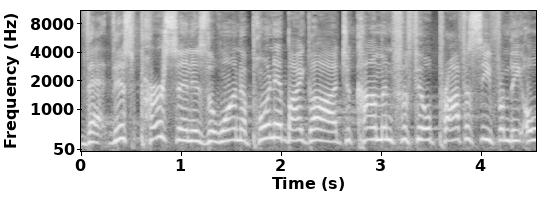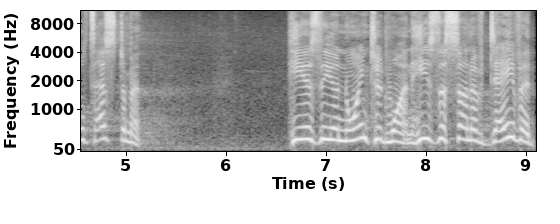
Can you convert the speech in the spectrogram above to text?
that this person is the one appointed by God to come and fulfill prophecy from the Old Testament. He is the anointed one. He's the son of David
